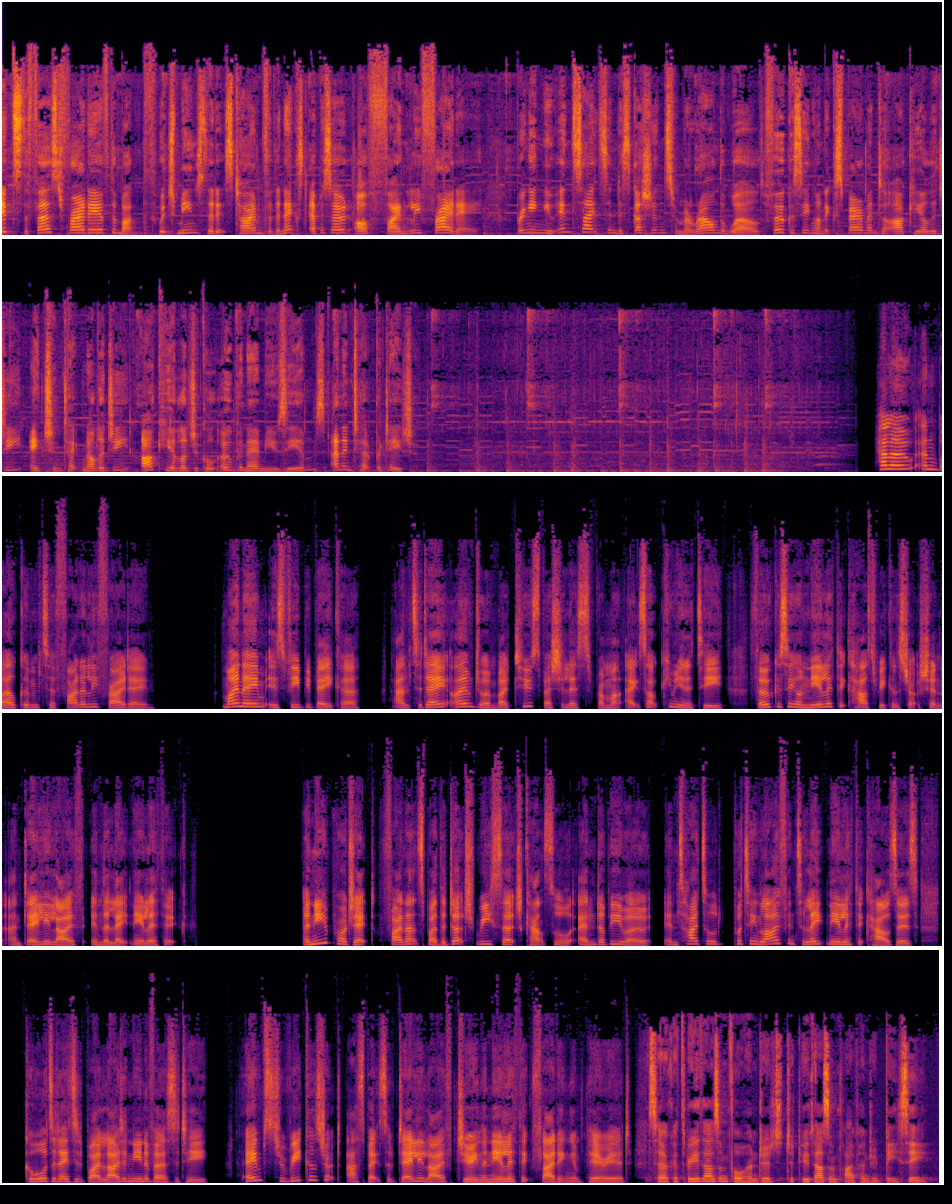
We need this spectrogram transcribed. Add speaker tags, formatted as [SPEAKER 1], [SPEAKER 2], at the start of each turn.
[SPEAKER 1] It's the first Friday of the month, which means that it's time for the next episode of Finally Friday, bringing you insights and discussions from around the world, focusing on experimental archaeology, ancient technology, archaeological open air museums, and interpretation.
[SPEAKER 2] Hello and welcome to Finally Friday. My name is Phoebe Baker, and today I am joined by two specialists from our EXARC community focusing on Neolithic house reconstruction and daily life in the late Neolithic. A new project financed by the Dutch Research Council NWO entitled Putting Life into Late Neolithic Houses, coordinated by Leiden University, aims to reconstruct aspects of daily life during the Neolithic Vlaardingen period,
[SPEAKER 3] circa 3400 to 2500 BC.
